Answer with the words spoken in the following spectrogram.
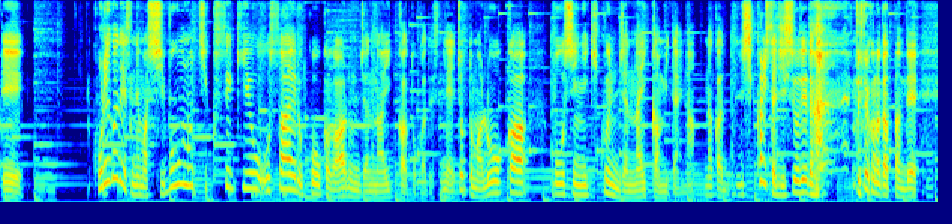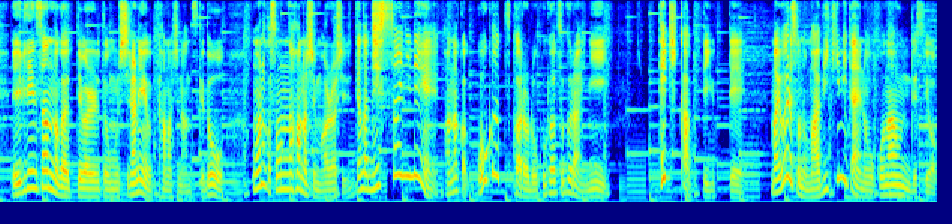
て、これがですね、まあ、脂肪の蓄積を抑える効果があるんじゃないかとかですね、ちょっとまあ老化防止に効くんじゃないかみたいな、なんかしっかりした実証データが 出てこなかったんで、エビデンスあんのかって言われるともう知らねえよって話なんですけど、まあなんかそんな話もあるらしいです。だか実際にね、あなんか5月から6月ぐらいに、適化って言って、まあ、いわゆるその間引きみたいのを行うんですよ。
